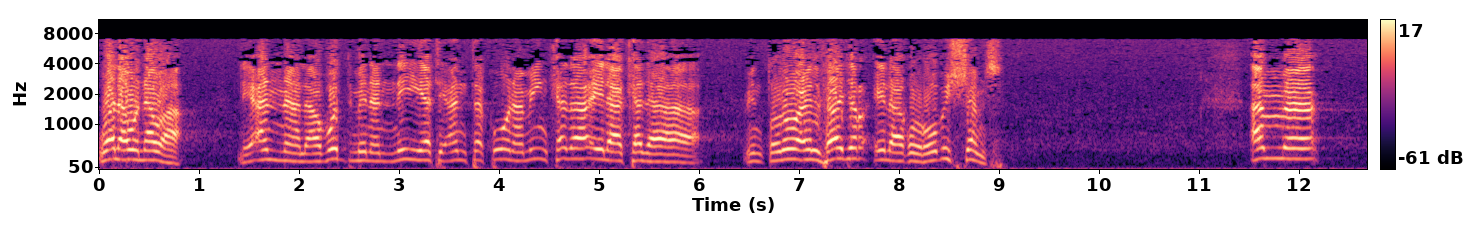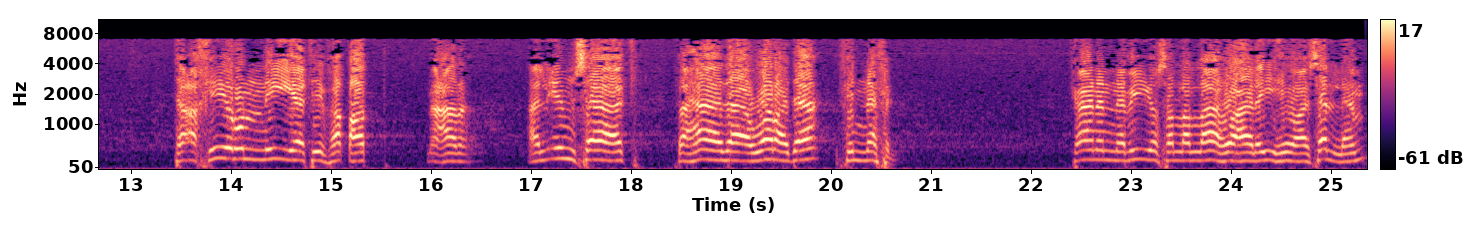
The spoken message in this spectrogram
ولو نوى لأن لابد من النية أن تكون من كذا إلى كذا من طلوع الفجر إلى غروب الشمس. أما تأخير النية فقط مع الإمساك فهذا ورد في النفل. كان النبي صلى الله عليه وسلم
